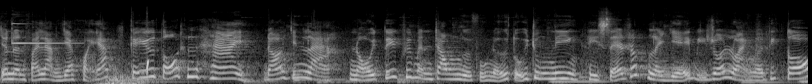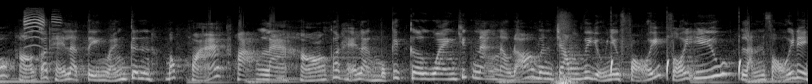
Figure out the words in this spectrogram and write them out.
Cho nên phải làm da khỏe. Cái yếu tố thứ hai đó chính là nội tiết phía bên trong, người phụ nữ tuổi trung niên thì sẽ rất là dễ bị rối loạn nội tiết tố. Họ có thể là tiền mãn kinh, bốc hỏa, hoặc là họ có thể là một cái cơ quan chức năng nào đó bên trong, ví dụ như phổi. Phổi yếu, lạnh phổi đi,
